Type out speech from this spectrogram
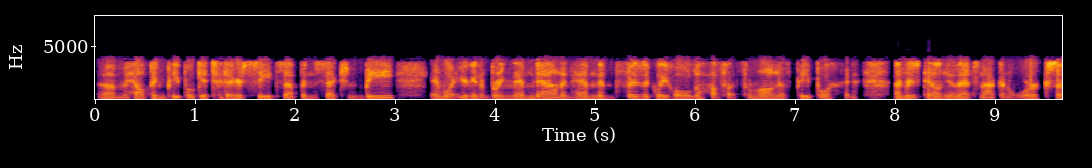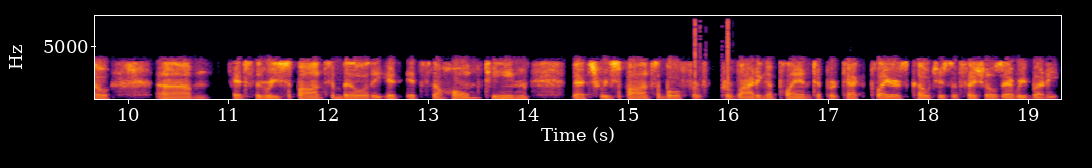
um, helping people get to their seats up in section B, and what you're going to bring them down and have them physically hold off a throng of people. I'm just telling you that's not going to work. So um, It's the responsibility. It, it's the home team that's responsible for providing a plan to protect players, coaches, officials, everybody.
